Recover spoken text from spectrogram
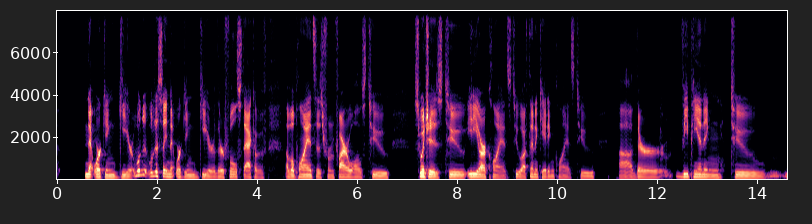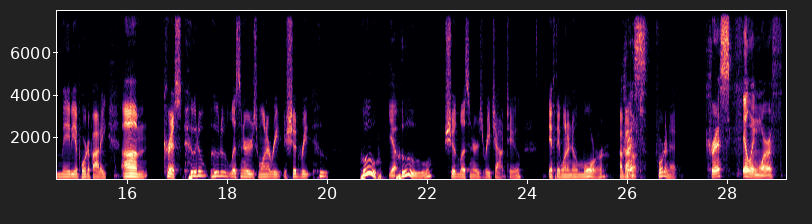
networking gear. We'll we'll just say networking gear. Their full stack of of appliances from firewalls to switches to EDR clients to authenticating clients to uh, their VPNing to maybe a porta potty. Um, Chris, who do who do listeners want to reach? Should read who who yep. who should listeners reach out to if they want to know more about Chris, Fortinet? Chris Illingworth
